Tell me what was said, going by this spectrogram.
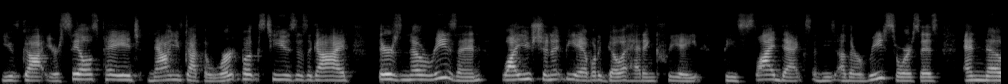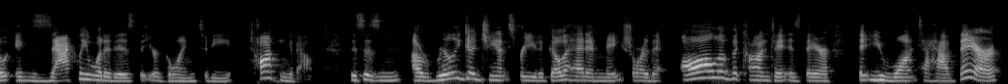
you've got your sales page, now you've got the workbooks to use as a guide, there's no reason why you shouldn't be able to go ahead and create these slide decks and these other resources and know exactly what it is that you're going to be talking about. This is a really good chance for you to go ahead and make sure that all of the content is there that you want to have there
